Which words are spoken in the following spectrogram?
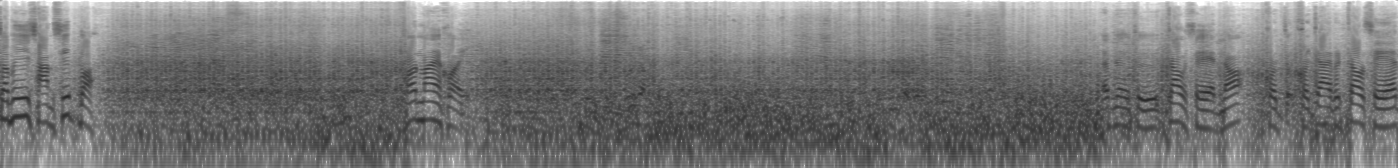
จะมีสามสิบบ่ทอนไม้ข่อย แป๊บ หนึงคือเก้าแสนเนาะขอขอจ่ายเป็นเก้าแสน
